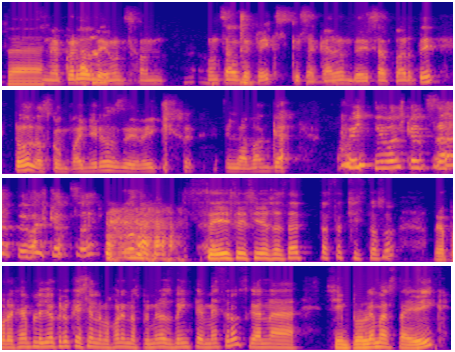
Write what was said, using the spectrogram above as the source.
O sea, Me acuerdo de un, sound, un sound effects que sacaron de esa parte, todos los compañeros de Baker en la banca. Güey, te va a alcanzar, te va a alcanzar. sí, sí, sí, o sea, está, está chistoso, pero, por ejemplo, yo creo que si a lo mejor en los primeros 20 metros gana sin problemas Tyreek,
